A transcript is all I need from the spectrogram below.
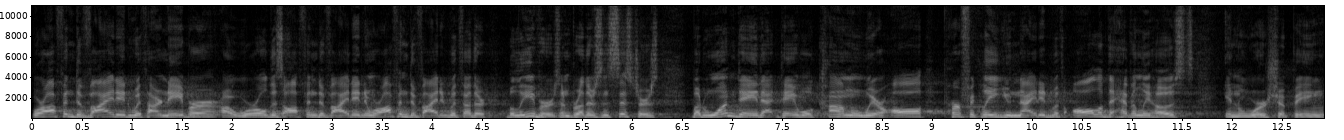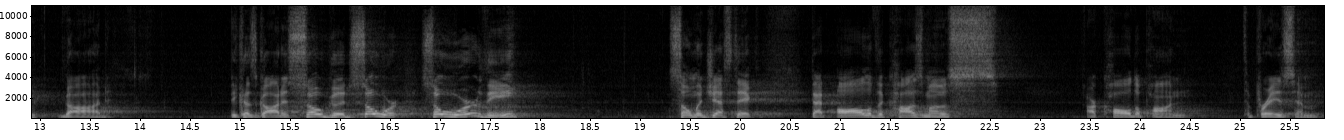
We're often divided with our neighbor. Our world is often divided, and we're often divided with other believers and brothers and sisters. But one day, that day will come when we are all perfectly united with all of the heavenly hosts in worshiping God. Because God is so good, so, wor- so worthy, so majestic, that all of the cosmos are called upon to praise Him.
